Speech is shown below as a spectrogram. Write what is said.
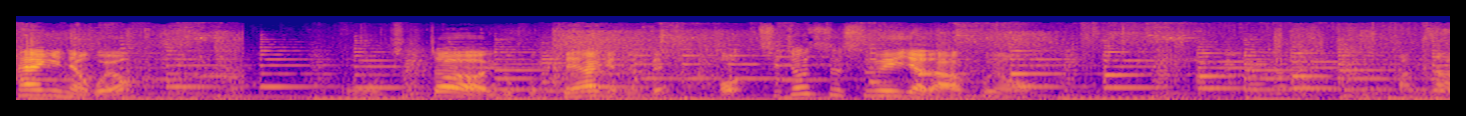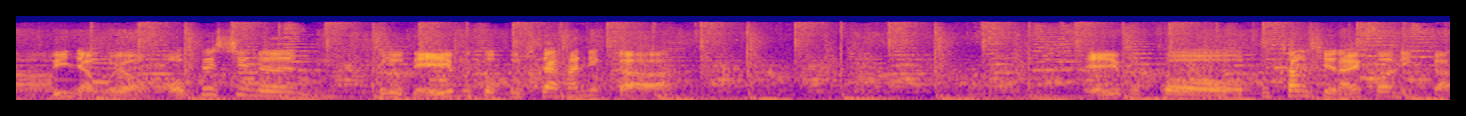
파양이냐고요? 오 진짜 이거 본캐해야겠는데? 어 시저스 스웨이야 나왔고요. 안나? 보이냐고요? 어쌔신은 그래도 내일부터 또 시작하니까. 내일부터 포창신 할 거니까.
